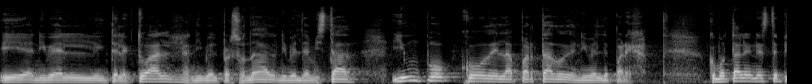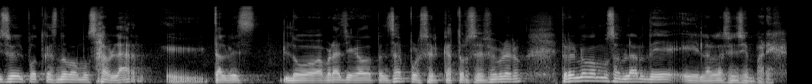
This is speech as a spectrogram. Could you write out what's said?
y a nivel intelectual, a nivel personal, a nivel de amistad y un poco del apartado de nivel de pareja. Como tal, en este episodio del podcast no vamos a hablar, eh, tal vez lo habrás llegado a pensar por ser 14 de febrero, pero no vamos a hablar de eh, las relaciones en pareja.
